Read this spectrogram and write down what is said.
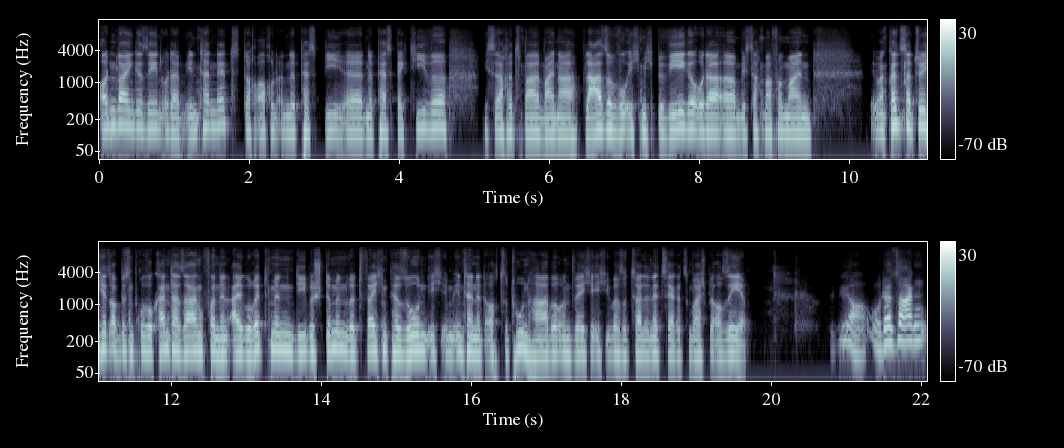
online gesehen oder im Internet doch auch eine, Perspe äh, eine Perspektive ich sage jetzt mal, meiner Blase, wo ich mich bewege oder äh, ich sage mal von meinen, man könnte es natürlich jetzt auch ein bisschen provokanter sagen, von den Algorithmen, die bestimmen, mit welchen Personen ich im Internet auch zu tun habe und welche ich über soziale Netzwerke zum Beispiel auch sehe. Ja, oder sagen,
